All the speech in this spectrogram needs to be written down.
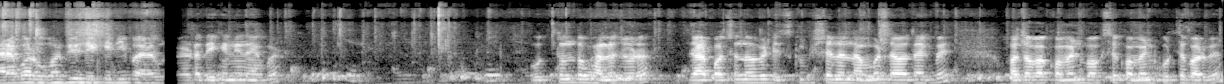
আর একবার ওভারভিউ দেখিয়ে দিই পায়রা পায়রাটা দেখে নিন একবার। অত্যন্ত ভালো জোড়া। যার পছন্দ হবে ডিসক্রিপশনের নাম্বার দেওয়া থাকবে, অথবা কমেন্ট বক্সে কমেন্ট করতে পারবেন।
